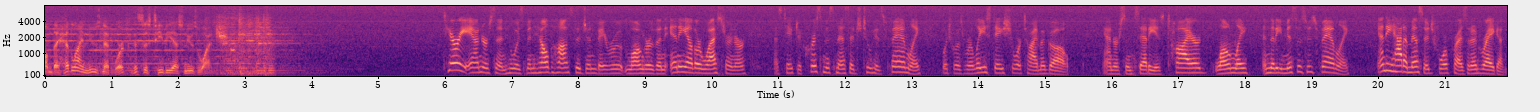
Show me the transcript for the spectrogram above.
From the Headline News Network, this is TBS Newswatch. Terry Anderson, who has been held hostage in Beirut longer than any other Westerner, has taped a Christmas message to his family, which was released a short time ago. Anderson said he is tired, lonely, and that he misses his family. And he had a message for President Reagan.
